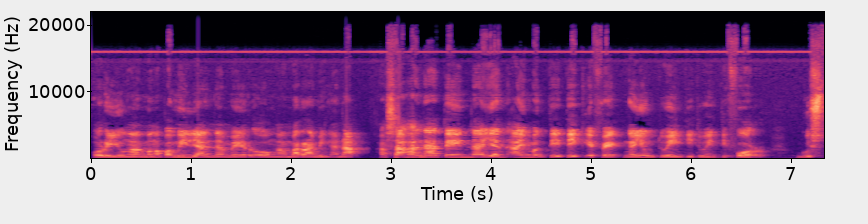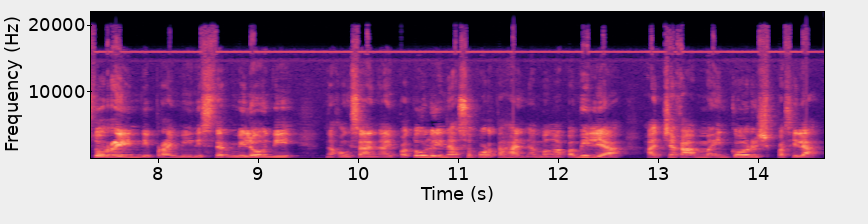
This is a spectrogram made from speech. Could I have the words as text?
or yung uh, mga pamilya na mayroong uh, maraming anak. Asahan natin na yan ay magte-take effect ngayong 2024. Gusto rin ni Prime Minister Meloni na kung saan ay patuloy na suportahan ang mga pamilya at saka ma-encourage pa sila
